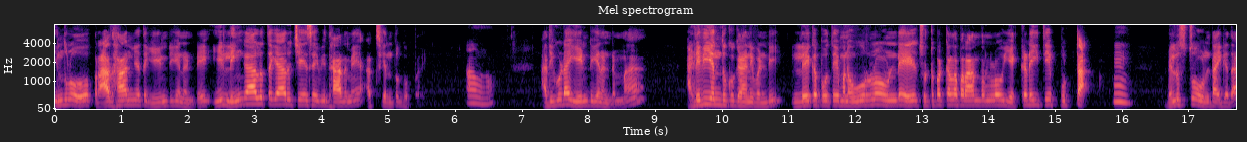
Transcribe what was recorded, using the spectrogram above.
ఇందులో ప్రాధాన్యత ఏంటి అని అంటే ఈ లింగాలు తయారు చేసే విధానమే అత్యంత గొప్పది. అవును. అది కూడా ఏంటి అని అంటే అమ్మా అడవి ఎందుకు కానివ్వండి లేకపోతే మన ఊర్లో ఉండే చుట్టుపక్కల ప్రాంతంలో ఎక్కడైతే పుట్ట వెలుస్తూ ఉంటాయి కదా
